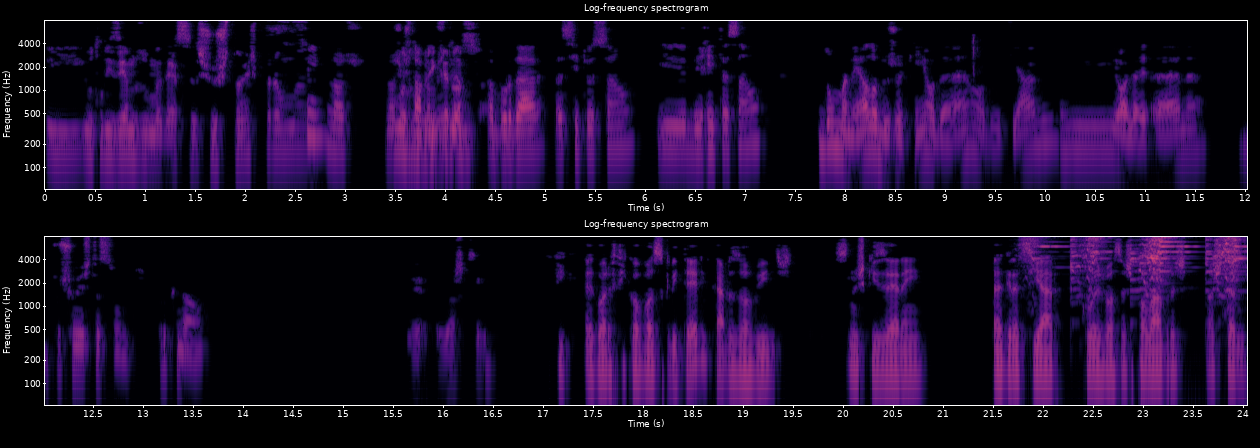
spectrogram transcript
e utilizemos uma dessas sugestões para uma. Sim, nós, nós uma gostávamos de nossa. abordar a situação e de irritação do Manel, ou do Joaquim, ou da Ana, ou do Tiago. E olha, a Ana puxou este assunto. Por que não? É, eu acho que sim. Fique- agora fica ao vosso critério, caros ouvintes. Se nos quiserem agraciar com as vossas palavras, nós estamos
